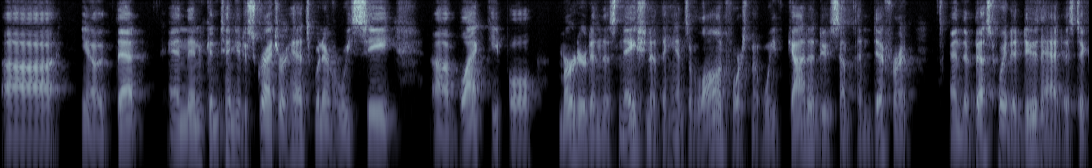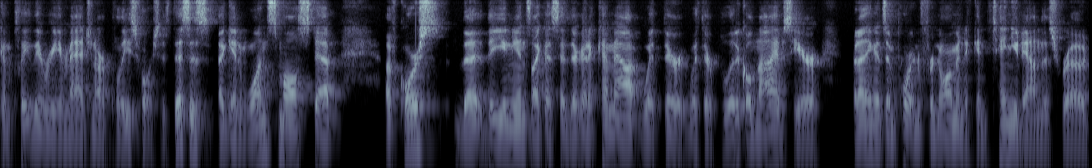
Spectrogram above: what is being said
Uh, you know that, and then continue to scratch our heads whenever we see uh, black people murdered in this nation at the hands of law enforcement. We've got to do something different. And the best way to do that is to completely reimagine our police forces. This is again one small step. Of course, the the unions, like I said, they're going to come out with their with their political knives here. But I think it's important for Norman to continue down this road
